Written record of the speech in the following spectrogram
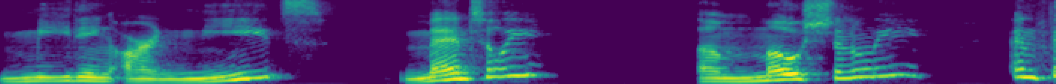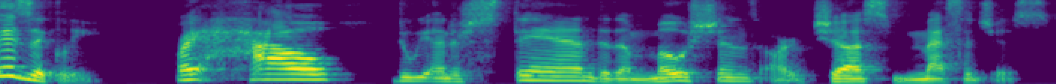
meeting our needs mentally, emotionally, and physically, right? How do we understand that emotions are just messages?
